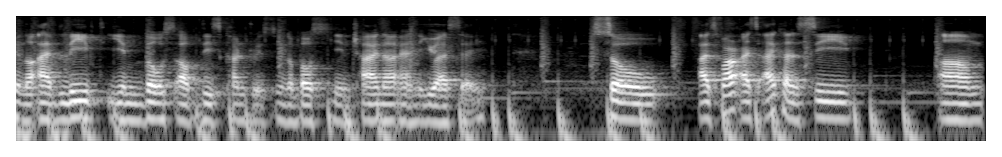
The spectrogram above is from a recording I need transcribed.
you know, I've lived in both of these countries, you know, both in China and USA. So, as far as I can see, um,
